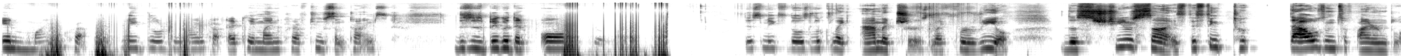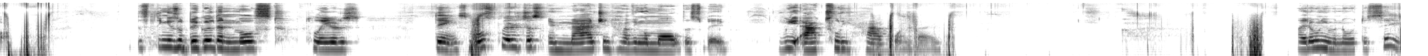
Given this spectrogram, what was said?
In Minecraft, I play builds in Minecraft. I play Minecraft too sometimes. This is bigger than all those. This makes those look like amateurs, like for real. The sheer size. This thing took thousands of iron blocks. This thing is bigger than most players' things. Most players just imagine having a mall this big. We actually have one, guys. I don't even know what to say.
